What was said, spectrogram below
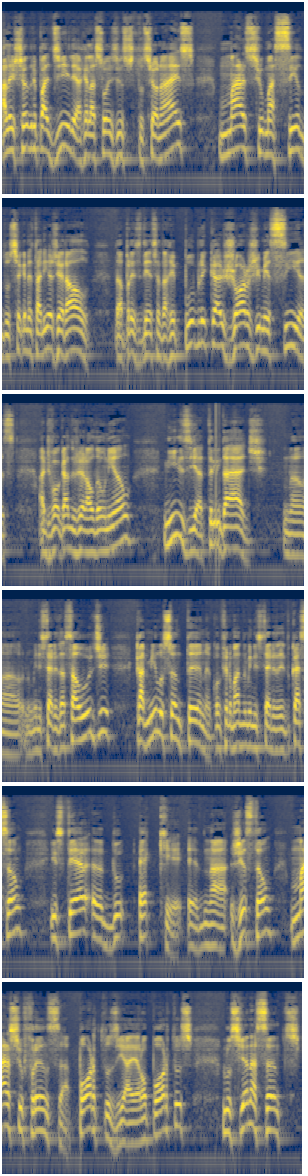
Alexandre Padilha, Relações Institucionais, Márcio Macedo, Secretaria-Geral da Presidência da República, Jorge Messias, Advogado-Geral da União, Nízia Trindade, no, no Ministério da Saúde, Camilo Santana, confirmado no Ministério da Educação, Esther uh, do EC, uh, na gestão, Márcio França, Portos e Aeroportos, Luciana Santos,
